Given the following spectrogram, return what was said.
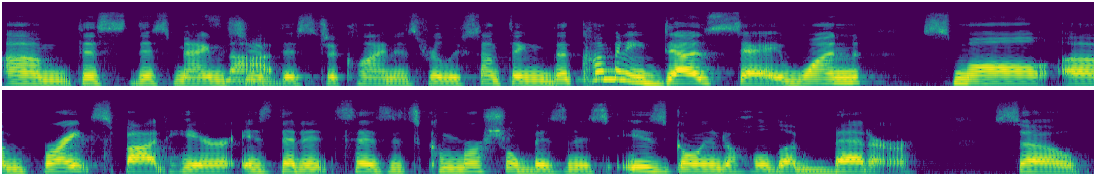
um, this, this magnitude of this decline is really something. The company does say one small um, bright spot here is that it says its commercial business is going to hold up better. So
